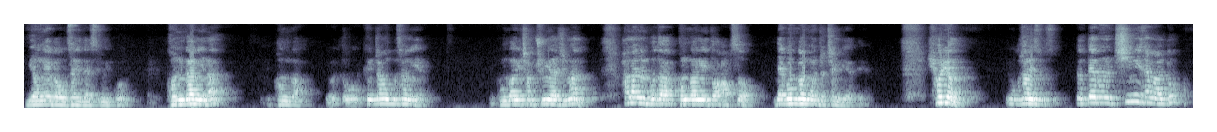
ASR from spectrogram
명예가 우상이 될 수도 있고, 건강이나 건강, 이것도 굉장한 우상이에요. 건강이 참 중요하지만, 하나님보다 건강이 더 앞서 내 건강 먼저 챙겨야 돼요. 혈연, 수, 또 때로는 취미 생활도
